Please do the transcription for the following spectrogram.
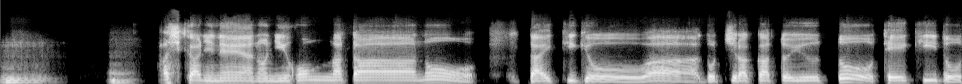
うんうん。確かにね、あの日本型の大企業はどちらかというと低軌道っ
